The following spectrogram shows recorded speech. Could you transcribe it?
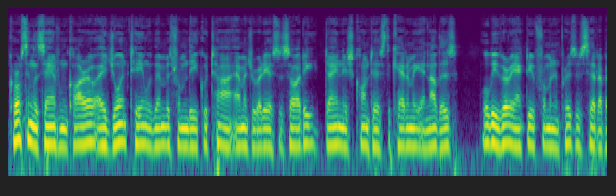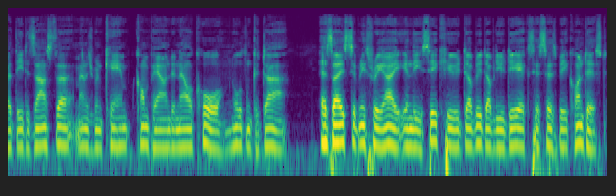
Crossing the Sound from Cairo, a joint team with members from the Qatar Amateur Radio Society, Danish Contest Academy, and others will be very active from an impressive setup at the Disaster Management Camp compound in Al Khor, northern Qatar. As A73A in the CQ WWDX SSB contest,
